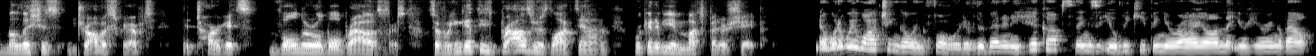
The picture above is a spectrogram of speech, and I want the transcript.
malicious JavaScript that targets vulnerable browsers. So if we can get these browsers locked down, we're going to be in much better shape. Now, what are we watching going forward? Have there been any hiccups, things that you'll be keeping your eye on that you're hearing about?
